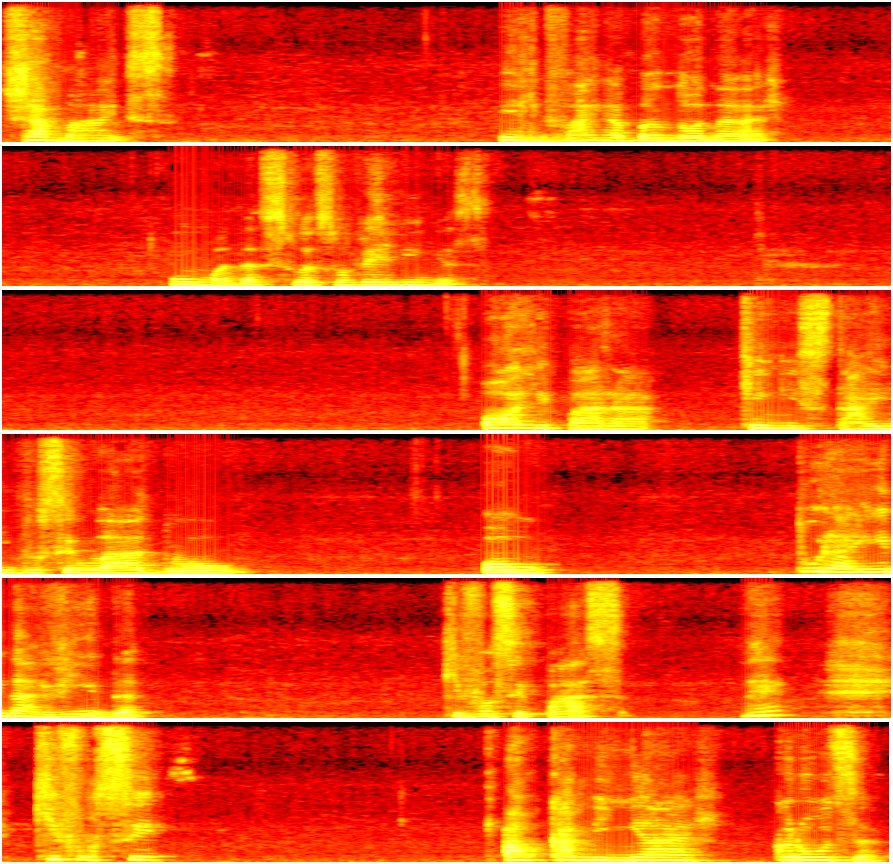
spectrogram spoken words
jamais ele vai abandonar uma das suas ovelhinhas. Olhe para quem está aí do seu lado ou, ou por aí na vida que você passa, né? Que você, ao caminhar, cruza,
